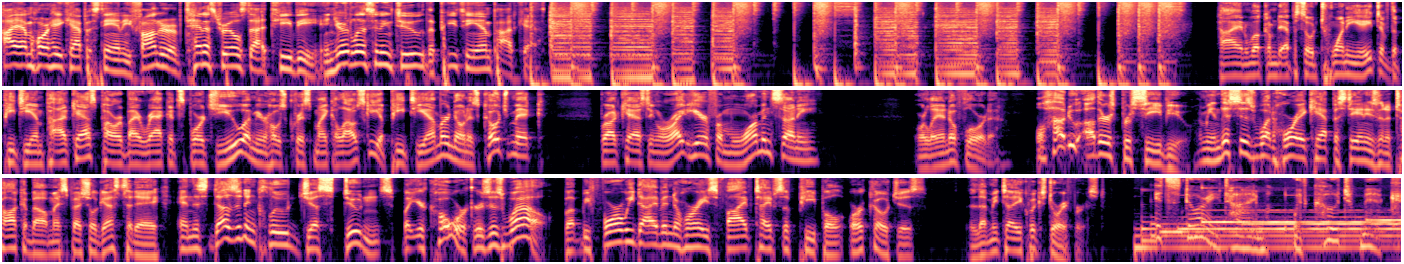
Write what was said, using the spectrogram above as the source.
Hi, I'm Jorge Capestany, founder of TennisDrills.tv, and you're listening to the PTM Podcast. Hi, and welcome to episode 28 of the PTM podcast powered by Racket Sports U. I'm your host, Chris Michalowski, a PTMer known as Coach Mick, broadcasting right here from warm and sunny Orlando, Florida. Well, how do others perceive you? I mean, this is what Jorge Capestany is going to talk about, my special guest today. And this doesn't include just students, but your coworkers as well. But before we dive into Jorge's five types of people or coaches, let me tell you a quick story first. It's story time with Coach Mick.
